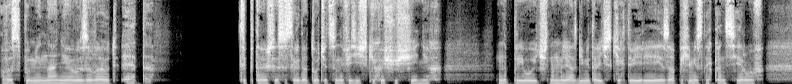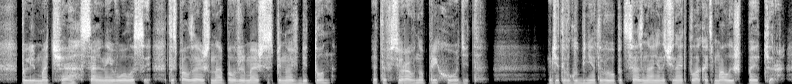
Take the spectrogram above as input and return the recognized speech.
Воспоминания вызывают это. Ты пытаешься сосредоточиться на физических ощущениях, на привычном лязге металлических дверей и запахе мясных консервов, пыль, моча, сальные волосы. Ты сползаешь на пол, вжимаешься спиной в бетон. Это все равно приходит. Где-то в глубине твоего подсознания начинает плакать малыш Пекер —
